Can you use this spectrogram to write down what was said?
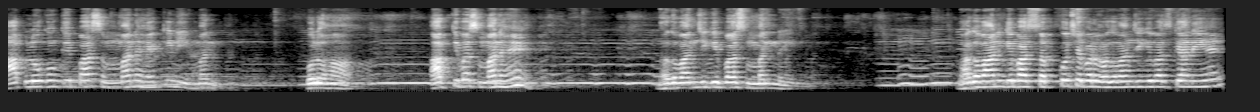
आप लोगों के पास मन है कि नहीं? मन। बोलो हाँ। आपके पास मन है? भगवान जी के पास मन नहीं। भगवान के पास सब कुछ है, पर भगवान जी के पास क्या नहीं है?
